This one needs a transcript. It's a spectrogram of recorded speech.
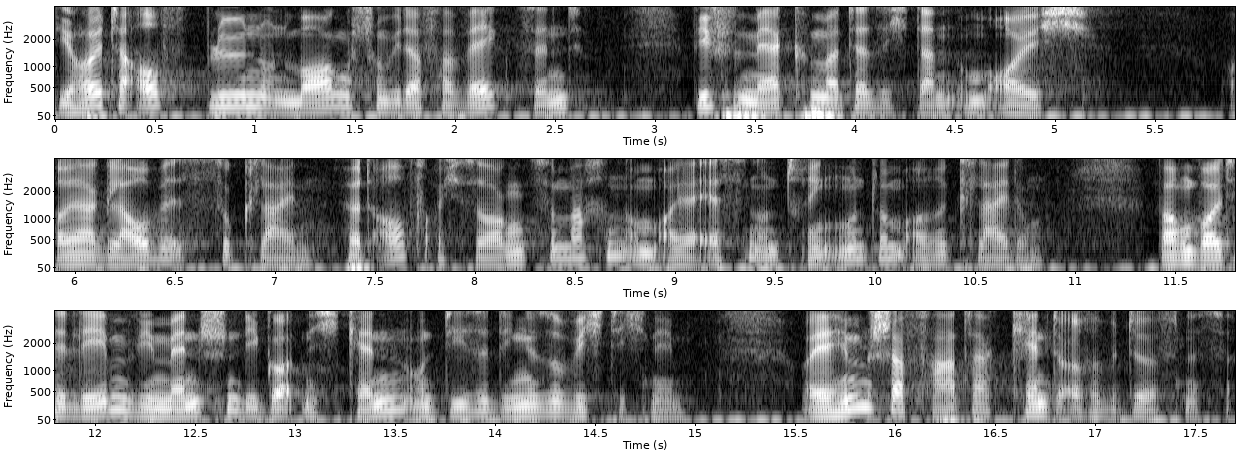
die heute aufblühen und morgen schon wieder verwelkt sind, wie viel mehr kümmert er sich dann um euch? Euer Glaube ist zu klein. Hört auf, euch Sorgen zu machen um euer Essen und Trinken und um eure Kleidung. Warum wollt ihr leben wie Menschen, die Gott nicht kennen und diese Dinge so wichtig nehmen? Euer himmlischer Vater kennt eure Bedürfnisse.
